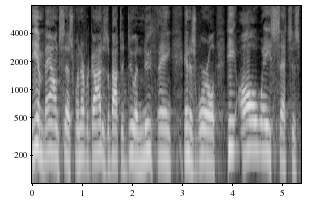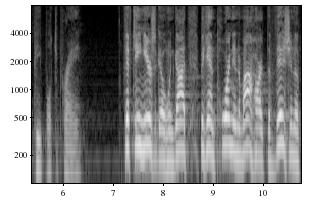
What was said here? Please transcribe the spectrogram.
E.M. Bounds says, whenever God is about to do a new thing in his world, he always sets his people to praying. 15 years ago, when God began pouring into my heart the vision of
